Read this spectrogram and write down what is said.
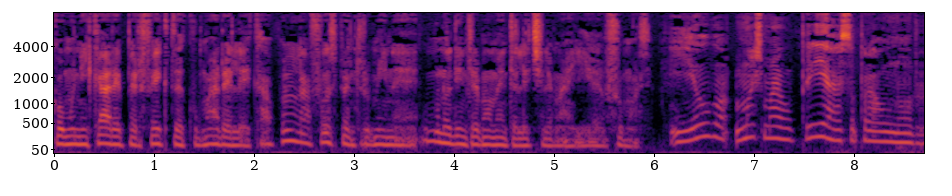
comunicare perfectă cu marele couple a fost pentru mine unul dintre momentele cele mai uh, frumoase. Eu m-aș mai opri asupra unor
